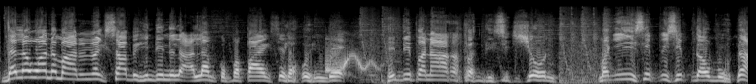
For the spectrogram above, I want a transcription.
Dalawa naman ang nagsabing hindi nila alam kung papayag sila o hindi. Hindi pa nakakapag-desisyon. Mag-iisip-isip daw muna.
